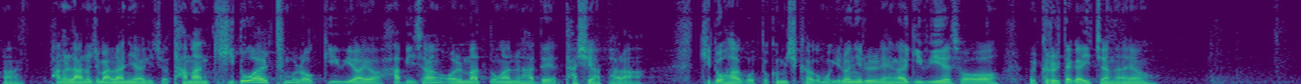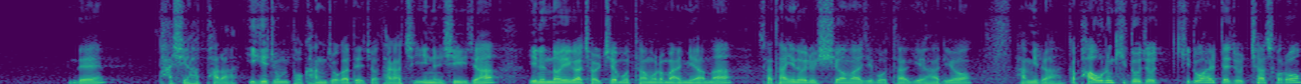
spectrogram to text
아, 방을 나누지 말라는 이야기죠. 다만 기도할 틈을 얻기 위하여 합의상 얼마 동안을 하되 다시 합하라. 기도하고 또 금식하고 뭐 이런 일을 행하기 위해서 그럴 때가 있잖아요. 근데 다시 합하라. 이게 좀 더 강조가 되죠. 다 같이 이는 시작. 이는 너희가 절제 못함으로 말미암아 사탄이 너희를 시험하지 못하게 하려 함이라. 그러니까 바울은 기도 기도할 때조차 서로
